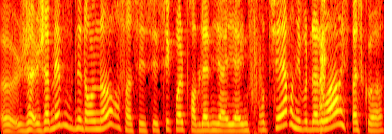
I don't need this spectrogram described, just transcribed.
Euh, ja- jamais vous venez dans le Nord? Enfin, c'est- c'est c'est quoi le problème? Il y, a, il y a une frontière au niveau de la Loire? Il se passe quoi?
